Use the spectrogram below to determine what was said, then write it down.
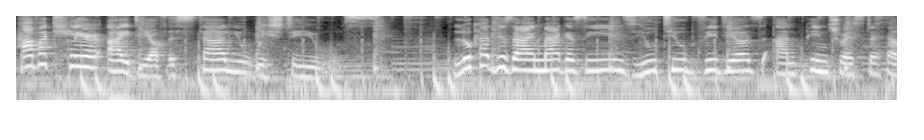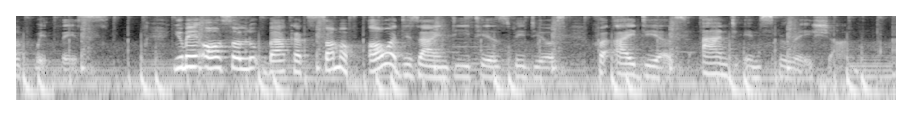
Have a clear idea of the style you wish to use. Look at design magazines, YouTube videos, and Pinterest to help with this. You may also look back at some of our design details videos for ideas and inspiration.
